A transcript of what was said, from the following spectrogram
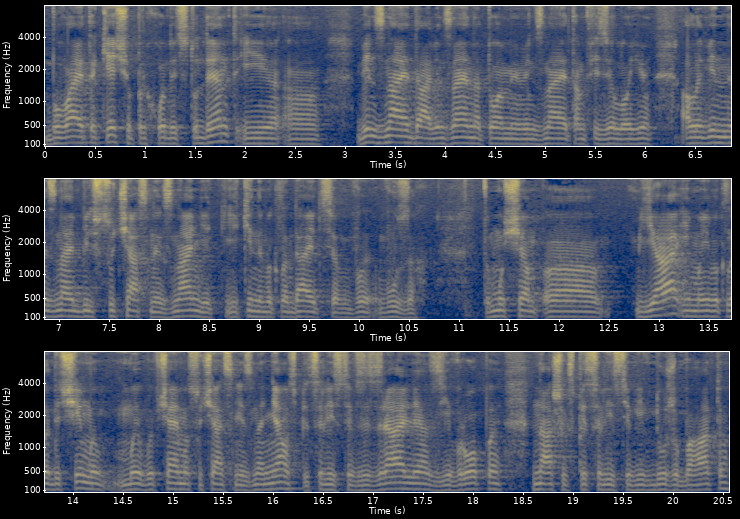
Буває таке, що приходить студент і е, він знає, да, він знає анатомію, він знає там фізіологію, але він не знає більш сучасних знань, які- не викладаються в вузах. Тому що я і мої викладачі ми, ми вивчаємо сучасні знання у спеціалістів з Ізраїля, з Європи, наших спеціалістів, їх дуже багато.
